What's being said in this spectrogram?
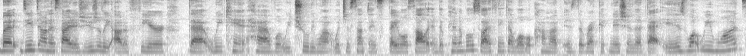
But deep down inside, it's usually out of fear that we can't have what we truly want, which is something stable, solid, and dependable. So I think that what will come up is the recognition that that is what we want.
